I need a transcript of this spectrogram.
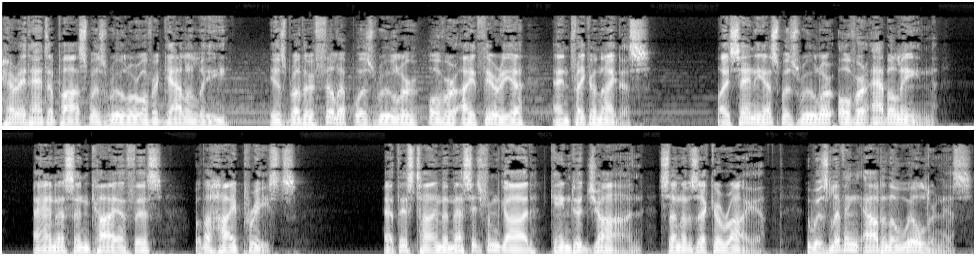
Herod Antipas was ruler over Galilee. His brother Philip was ruler over Iturea and Trachonitis. Lysanias was ruler over Abilene. Annas and Caiaphas were the high priests. At this time, a message from God came to John, son of Zechariah, who was living out in the wilderness.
